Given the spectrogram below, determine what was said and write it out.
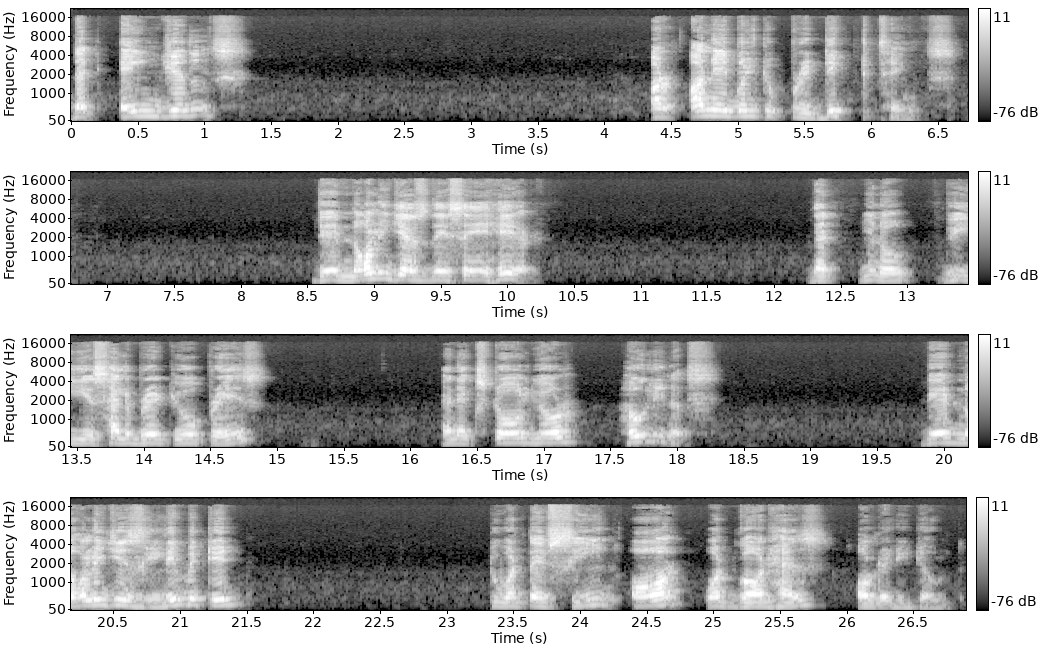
that angels are unable to predict things. Their knowledge, as they say here, that, you know, we celebrate your praise and extol your holiness. Their knowledge is limited to what they've seen or what God has already told them.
